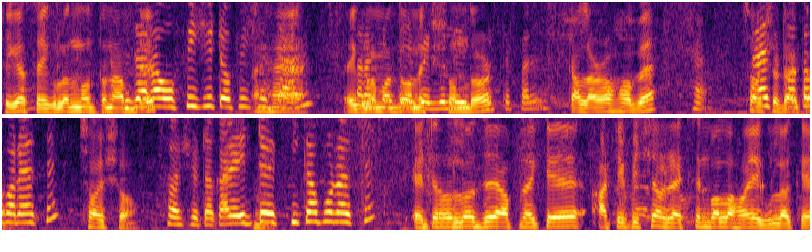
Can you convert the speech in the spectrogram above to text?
ঠিক আছে? এগুলো নতুন আপডেট যারা অফিসে টফিসে হ্যাঁ যান এগুলোর মধ্যে অনেক সুন্দর। কালারও হবে। হ্যাঁ। প্রাইস ছয়শো কত টাকা। করে আছে? ছয়শো। ছয়শো টাকা। এটা কি কাপড় আছে? এটা হলো যে আপনাকে আর্টিফিশিয়াল রেক্সিন বলা হয় এগুলাকে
